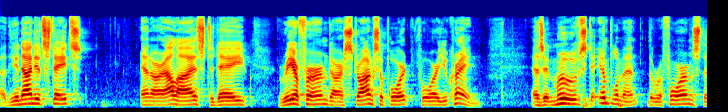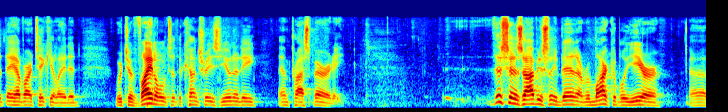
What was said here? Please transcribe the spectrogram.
Uh, the United States and our allies today reaffirmed our strong support for Ukraine as it moves to implement the reforms that they have articulated, which are vital to the country's unity and prosperity. This has obviously been a remarkable year uh,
